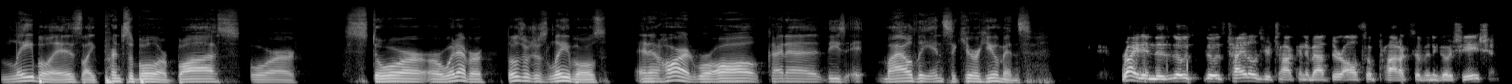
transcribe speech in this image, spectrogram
label is, like principal or boss or store or whatever, those are just labels. And at heart, we're all kind of these mildly insecure humans. Right, and the, those those titles you're talking about, they're also products of a negotiation.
